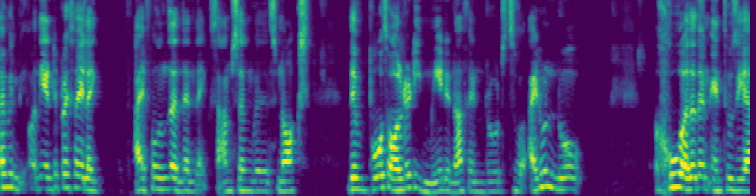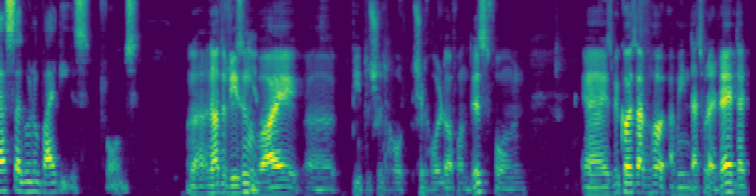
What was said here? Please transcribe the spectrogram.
I mean, on the enterprise side, like iPhones and then like Samsung with its Knox, they've both already made enough inroads. So I don't know who other than enthusiasts are going to buy these phones. Uh, Another reason Yeah. why uh, people should hold, should hold off on this phone uh, is because I've heard. I mean, that's what I read that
